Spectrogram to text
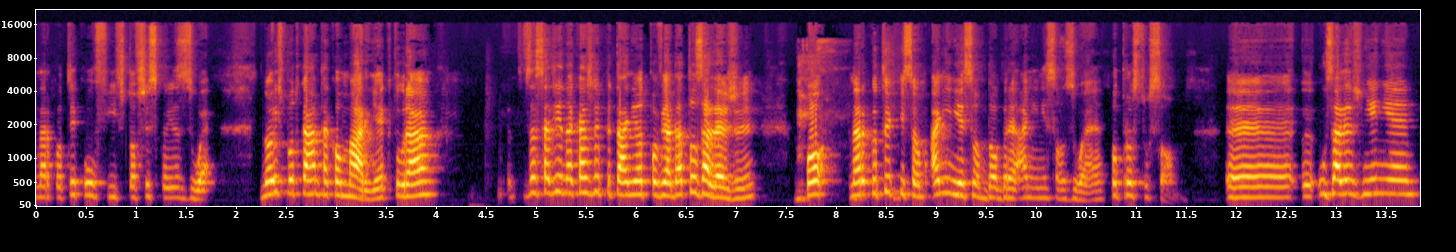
narkotyków i to wszystko jest złe. No i spotkałam taką Marię, która w zasadzie na każde pytanie odpowiada, to zależy, bo narkotyki są ani nie są dobre, ani nie są złe, po prostu są. Uzależnienie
